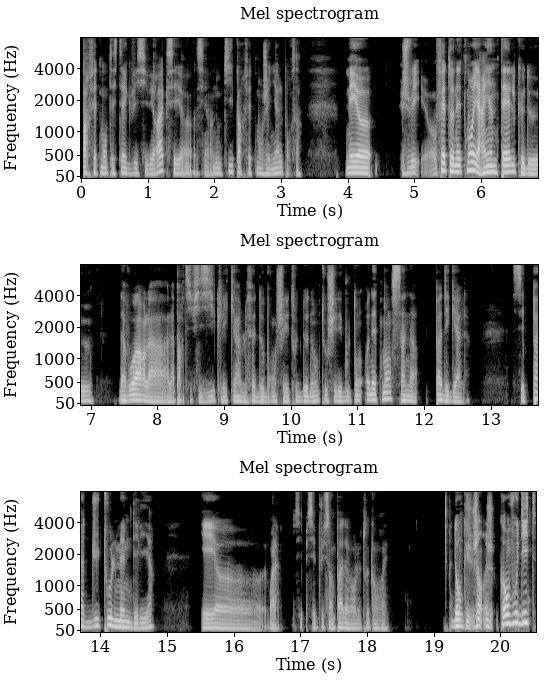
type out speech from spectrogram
parfaitement tester avec VC Verac, c'est euh, c'est un outil parfaitement génial pour ça. Mais euh, je vais, en fait, honnêtement, il n'y a rien de tel que de d'avoir la, la partie physique, les câbles, le fait de brancher les trucs dedans, toucher les boutons. Honnêtement, ça n'a pas d'égal. C'est pas du tout le même délire. Et voilà, c'est plus sympa d'avoir le truc en vrai. Donc, quand vous dites,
